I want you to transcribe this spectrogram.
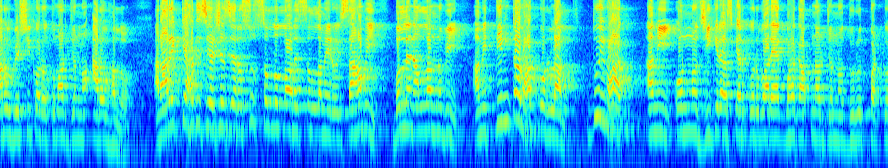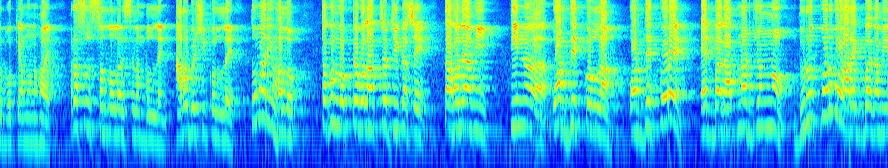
আরও বেশি করো, তোমার জন্য আরও ভালো। আর আরেকটি হাদিসে এসেছে, রসুল সাল্লাহ সাল্লামের ওই সাহাবি বললেন আল্লাহ নবী, আমি তিনটা ভাগ করলাম। দুই ভাগ আমি অন্য জিজ্ঞাসকার করব আর এক ভাগ আপনার জন্য দুরুদ পাঠ করব। কেমন হয়? রসুল সাল্লা সাল্লাম বললেন, আরও বেশি করলে তোমারই ভালো। তখন লোকটা বলে আচ্ছা ঠিক আছে। তাহলে আমি তিন অর্ধেক করলাম। অর্ধেক করে এক ভাগ আপনার জন্য দূরত পড়ব আর এক ভাগ আমি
